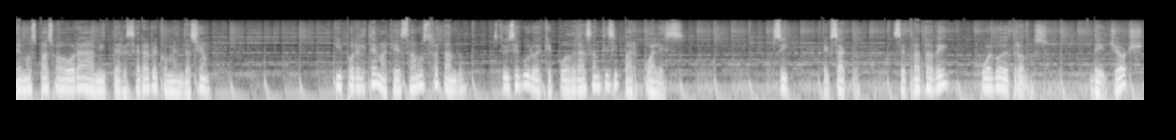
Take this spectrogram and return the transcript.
Demos paso ahora a mi tercera recomendación. Y por el tema que estamos tratando, estoy seguro de que podrás anticipar cuál es. Sí, exacto. Se trata de Juego de Tronos, de George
